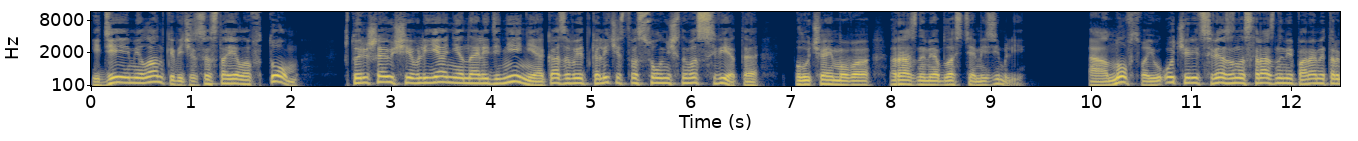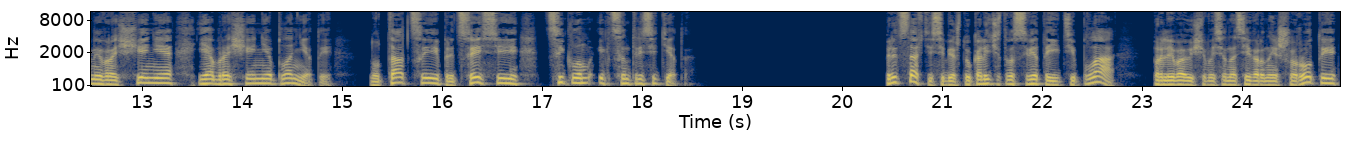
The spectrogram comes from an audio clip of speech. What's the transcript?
Идея Миланковича состояла в том, что решающее влияние на оледенение оказывает количество солнечного света, получаемого разными областями Земли. А оно, в свою очередь, связано с разными параметрами вращения и обращения планеты, нутацией, прецессией, циклом эксцентриситета. Представьте себе, что количество света и тепла, проливающегося на северные широты,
